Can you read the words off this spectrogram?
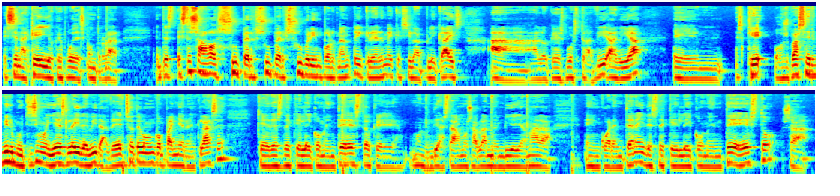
es en aquello que puedes controlar. Entonces, esto es algo súper, súper, súper importante y creerme que si lo aplicáis a, lo que es vuestro día a día, em, es que os va a servir muchísimo y es ley de vida. De hecho, tengo un compañero en clase que desde que le comenté esto, que bueno, un día estábamos hablando en videollamada en cuarentena y desde que le comenté esto, o sea,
